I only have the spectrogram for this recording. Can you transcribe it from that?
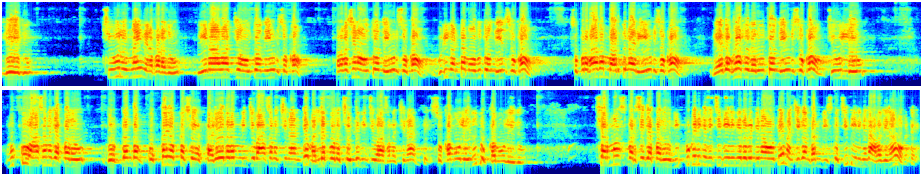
లేదు. చెవులున్నాయి వినపడదు. వీణావాద్యం అవుతోంది ఏమిటి సుఖం. ప్రవచనం అవుతోంది ఏమిటి సుఖం. గుడి గంట మోగుతోంది ఏం సుఖం. సుప్రభాతం పాడుతున్నారు ఏమిటి సుఖం. వేదఘోష జరుగుతోంది ఏమిటి సుఖం. చెవులు లేవు. ముక్కు వాసన చెప్పదు. దుర్గంధం కుక్క యొక్క కళేబరం మించి వాసన వచ్చినా అంతే మల్లెపూల చెడ్డు మించి వాసన వచ్చినా అంతే. సుఖము లేదు దుఃఖము లేదు. చర్మం స్పర్శ చెప్పదు. నిప్పు కలికి తెచ్చి దీని మీద పెట్టినా ఒకటే మంచి గంధం తీసుకొచ్చి దీని మీద అలదినా ఒకటే.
